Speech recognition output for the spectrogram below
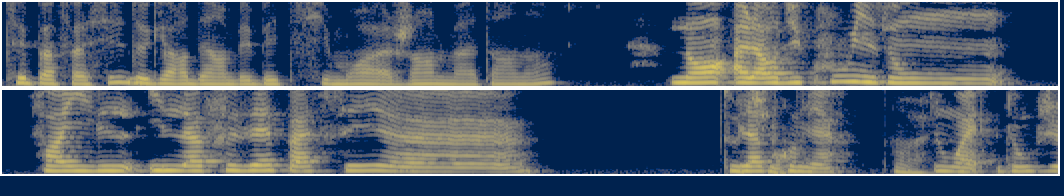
C'est pas facile de garder un bébé de six mois à Jeun le matin, non? Non, alors du coup ils ont, enfin ils, ils la faisaient passer la première. Ouais. ouais. donc je,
